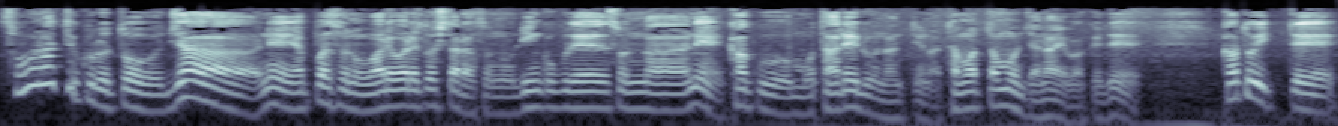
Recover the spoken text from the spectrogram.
そうなってくると、じゃあね、やっぱりその我々としたらその隣国でそんなね、核を持たれるなんていうのはたまったもんじゃないわけで、かといって、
